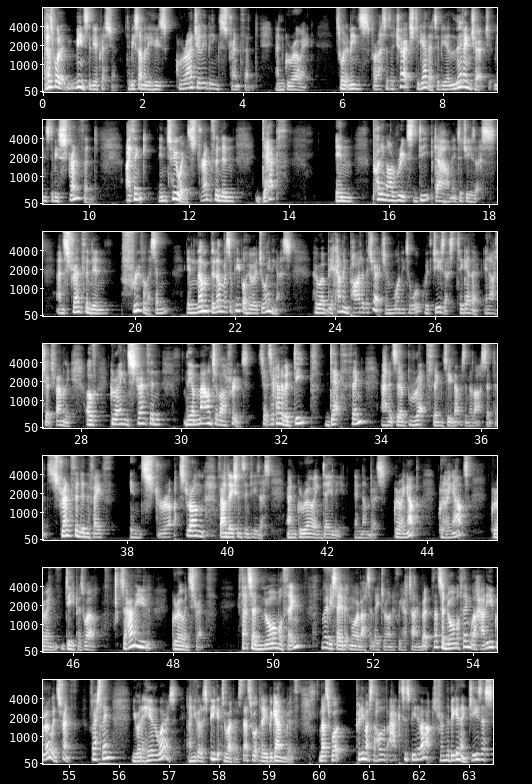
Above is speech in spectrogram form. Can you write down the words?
That's what it means to be a Christian, to be somebody who's gradually being strengthened and growing. It's what it means for us as a church together to be a living church. It means to be strengthened. I think in two ways strengthened in depth, in putting our roots deep down into Jesus, and strengthened in fruitfulness and in num- the numbers of people who are joining us who are becoming part of the church and wanting to walk with Jesus together in our church family, of growing and strengthen the amount of our fruit. So it's a kind of a deep depth thing and it's a breadth thing too. That was in the last sentence. Strengthened in the faith, in str- strong foundations in Jesus, and growing daily in numbers. Growing up, growing out, growing deep as well. So, how do you grow in strength? If that's a normal thing, Maybe say a bit more about it later on if we have time. But that's a normal thing. Well, how do you grow in strength? First thing, you got to hear the word and you got to speak it to others. That's what they began with. And that's what pretty much the whole of Acts has been about from the beginning. Jesus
